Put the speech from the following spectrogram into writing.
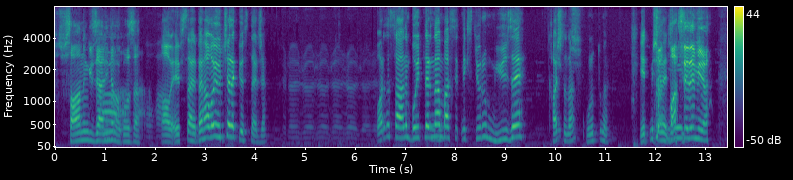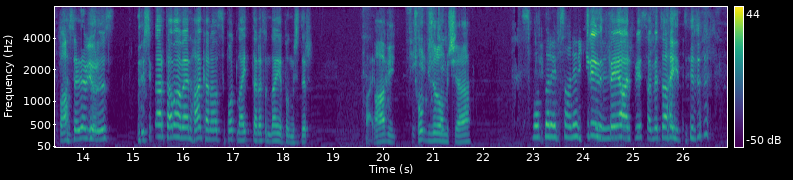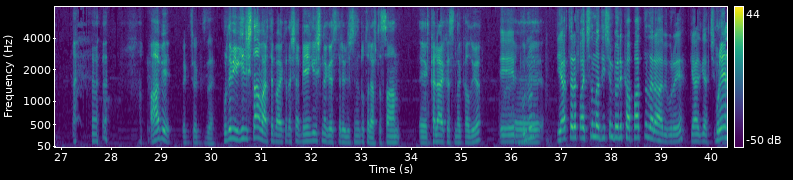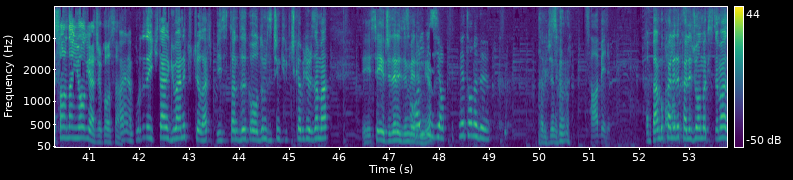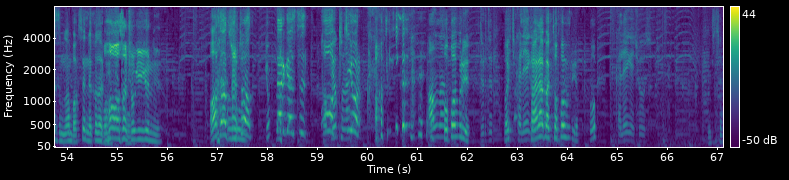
Sahanın güzelliğine bak. Oha. Abi efsane. Ben havayı uçarak göstereceğim. Rö, rö, rö, rö, rö, rö. Bu arada sahanın boyutlarından bahsetmek istiyorum. Yüze kaçtı lan? 70. Unuttum mu? 70 evet. Bahsedemiyor. Bahsedemiyoruz. Işıklar tamamen Han Kanal Spotlight tarafından yapılmıştır. Vay be. Abi Fikir, çok güzel fikir. olmuş ya. Spotlar efsane. Fikrin F harfi Samet'e aittir. Abi çok çok güzel. burada bir giriş daha var tabi arkadaşlar. B girişini de gösterebilirsiniz bu tarafta. Sağın e, kale arkasında kalıyor. Ee, bunun Ee, diğer tarafı açılmadığı için böyle kapattılar abi burayı. Gel gel çık. buraya sonradan yol gelecek olsa. Aynen burada da iki tane güvenlik tutuyorlar. Biz tanıdık olduğumuz için girip çıkabiliyoruz ama e, seyircilere izin Sahayı verilmiyor. biz yaptık. Ne tanıdı? Tabii canım. Sağ benim. Abi ben bu kalede kaleci olmak istemezdim lan. Baksana ne kadar büyük. Oha Oğuzhan çok iyi görünüyor. At at şutu at. Gönder gelsin. Top Oh tutuyor. Allah. Topa vuruyor. Dur dur. Bak, geç kaleye abi bak topa vuruyor. Hop. Kaleye geç Oğuz. İşte.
